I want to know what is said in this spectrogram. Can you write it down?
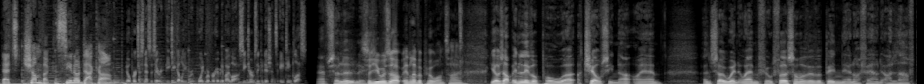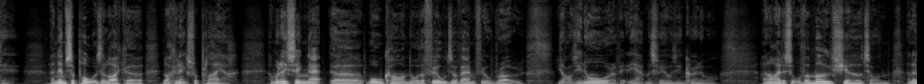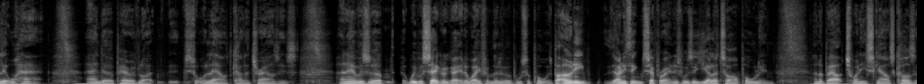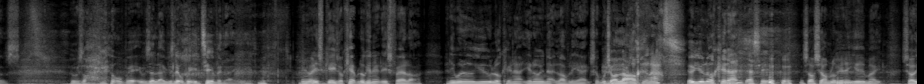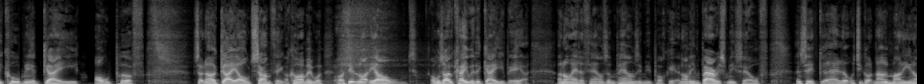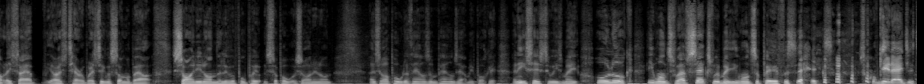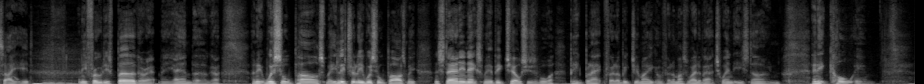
That's chumbacasino.com. No purchase necessary. VGW Group. Void were prohibited by law. See terms and conditions. 18 plus. Absolutely. So you was up in Liverpool one time. Yeah, I was up in Liverpool, uh, a Chelsea nut, I am. And so went to Anfield. First time I've ever been there, and I found it, I loved it. And them supporters are like a like an extra player. And when they sing that uh, Walk On or the Fields of Anfield Road, you know, I was in awe of it. The atmosphere was incredible. And I had a sort of a mauve shirt on and a little hat and a pair of like sort of loud coloured trousers. And there was a, we were segregated away from the Liverpool supporters, but only the only thing separating us was a yellow tarpaulin and about twenty Scouse cozzers. It was like a little bit. It was a, it was a little bit intimidating. anyway, this geezer, I kept looking at this fella, and he went, "Who are you looking at?" You know, in that lovely accent, which I love. Looking at. Who you looking at? That's it. so I said, I'm looking at you, mate. So he called me a gay old puff. So no, gay old something. I can't remember. But I didn't like the old. I was okay with the gay bit, and I had a thousand pounds in my pocket, and I've embarrassed myself and said, yeah, "Look, what you got? No money." You know what they say? You know, it's terrible. They sing a song about signing on, the Liverpool supporters signing on. And so I pulled a thousand pounds out of my pocket, and he says to his mate, "Oh look, he wants to have sex with me. He wants to pay for sex." so I'm getting agitated, and he threw this burger at me, hamburger, and it whistled past me, literally whistled past me. And standing next to me, a big Chelsea supporter, big black fella, big Jamaican fella, must have weighed about twenty stone, and it caught him.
